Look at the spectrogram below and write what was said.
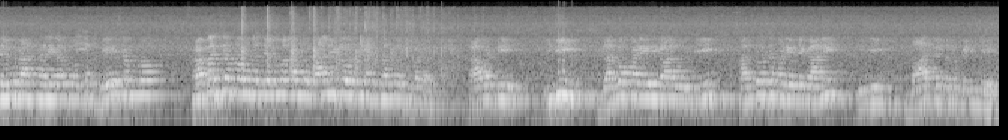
తెలుగు రాష్ట్రాలే కాదు. మొత్తం దేశంలో ప్రపంచంలో ఉన్న తెలుగు వాళ్ళందరూ వాళ్ళతో వచ్చినట్టు సంతోషపడ్డారు. కాబట్టి ఇది గర్వపడేది కాదు ఇది సంతోషపడేది కానీ ఇది బాధ్యతను పెంచేది.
